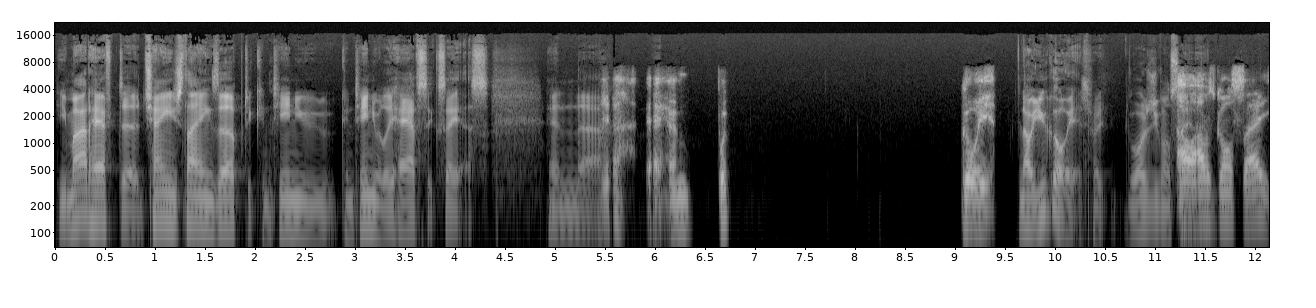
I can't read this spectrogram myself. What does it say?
You might have to change things up to continue continually have success. And uh, yeah, and go ahead. No, you go ahead. What was you going to say? Oh, I was going to say,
